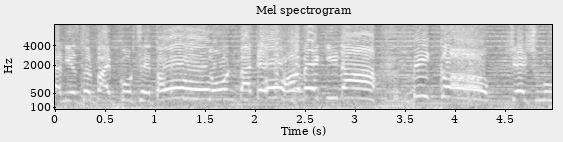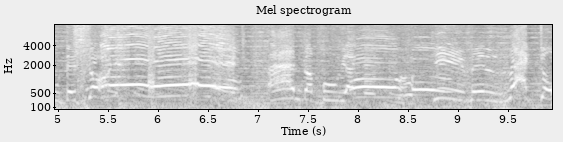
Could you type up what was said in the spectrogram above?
player survive করছে তবে জোন ব্যাটে হবে কিনা? বিকো শেষ মুহূর্তে জোন এন্ড দ্য বুয়া টিম ইলেক্টো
